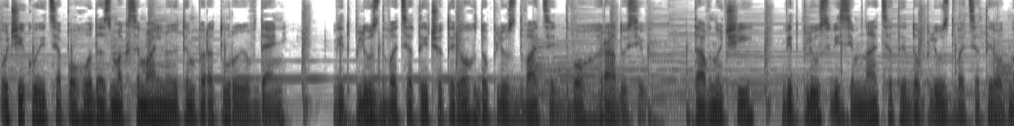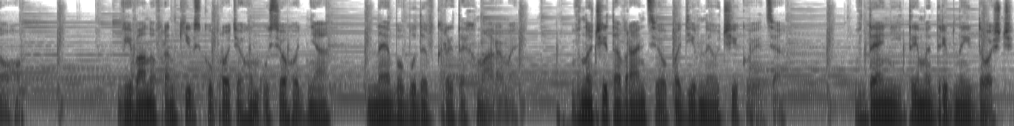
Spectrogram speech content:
очікується погода з максимальною температурою в день від плюс 24 до плюс 22 градусів та вночі від плюс 18 до плюс 21. В Івано-Франківську протягом усього дня небо буде вкрите хмарами. Вночі та вранці опадів не очікується. Вдень йтиме дрібний дощ,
